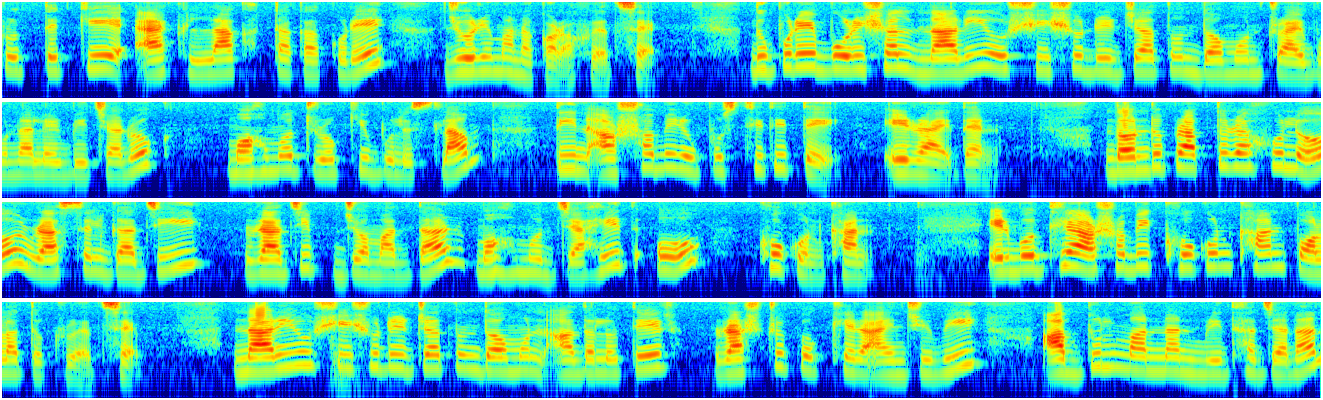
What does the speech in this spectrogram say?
প্রত্যেককে এক লাখ টাকা করে জরিমানা করা হয়েছে। দুপুরে বরিশাল নারী ও শিশু নির্যাতন দমন ট্রাইব্যুনালের বিচারক মোহাম্মদ রকিবুল ইসলাম তিন আসামির উপস্থিতিতে এ রায় দেন। দণ্ডপ্রাপ্তরা হল রাসেল গাজী, রাজীব জমাদ্দার, মোহাম্মদ জাহিদ ও খোকন খান। এর মধ্যে আসামি খোকন খান পলাতক রয়েছে। নারী ও শিশু নির্যাতন দমন আদালতের রাষ্ট্রপক্ষের আইনজীবী আব্দুল মান্নান মৃধা জানান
